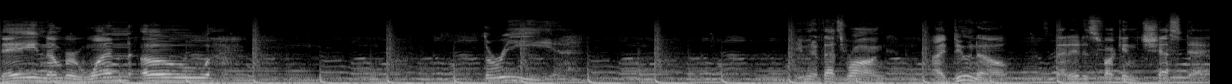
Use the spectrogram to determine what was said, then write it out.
Day number 103. Even if that's wrong, I do know that it is fucking chess day.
